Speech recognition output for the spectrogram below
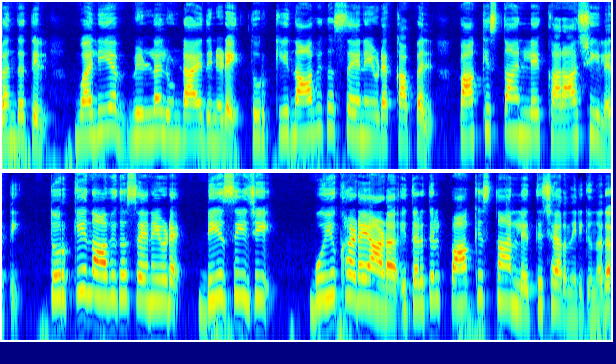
ബന്ധത്തിൽ വലിയ വിള്ളലുണ്ടായതിനിടെ തുർക്കി നാവികസേനയുടെ കപ്പൽ പാകിസ്ഥാനിലെ കറാച്ചിയിലെത്തി. തുർക്കി നാവികസേനയുടെ ഡി സി ജി ബുയുഖടയാണ് ഇത്തരത്തിൽ പാകിസ്ഥാനിൽ എത്തിച്ചേർന്നിരിക്കുന്നത്.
